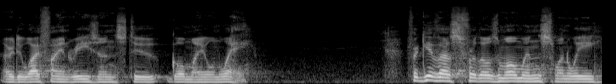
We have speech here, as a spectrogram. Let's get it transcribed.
or do I find reasons to go my own way? Forgive us for those moments when we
